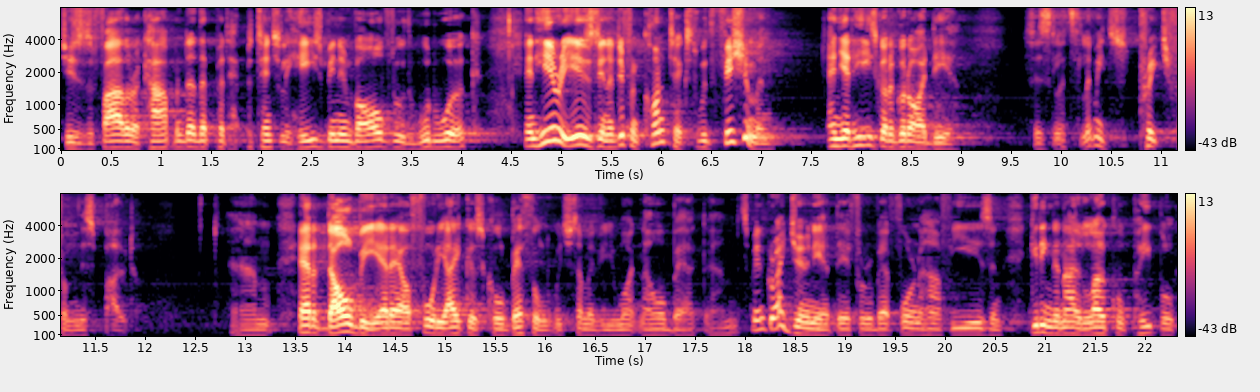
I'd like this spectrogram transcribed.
Jesus' father, a carpenter, that potentially he's been involved with woodwork. And here he is in a different context with fishermen, and yet he's got a good idea. He says, Let's, Let me preach from this boat. Um, out at Dalby, at our 40 acres called Bethel, which some of you might know about. Um, it's been a great journey out there for about four and a half years and getting to know local people.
